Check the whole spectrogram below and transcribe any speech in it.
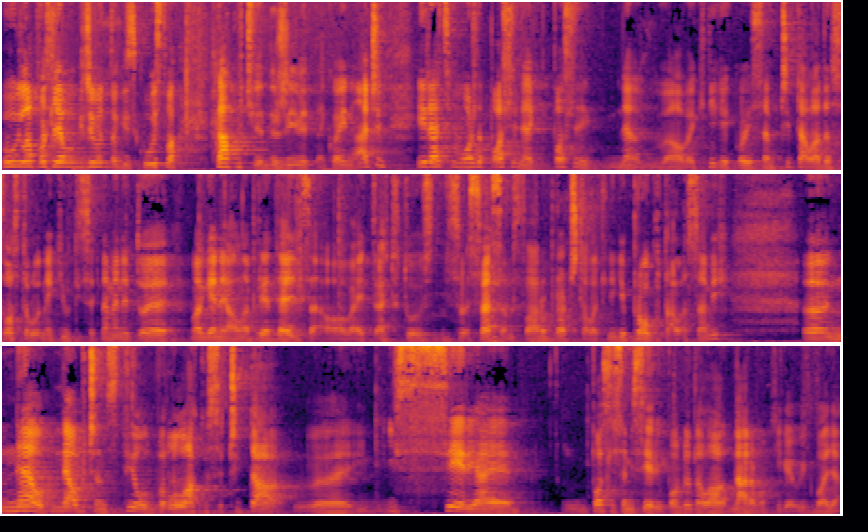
ugla, poslije ovog životnog iskustva, kako ću je doživjeti, na koji način. I recimo možda posljednje, posljednje ne, ove, knjige koje sam čitala da su ostalo neki utisak na mene, to je moja genijalna prijateljica. Ovaj, eto, to, sve, sve sam stvarno pročitala knjige, progutala sam ih. Neo, neobičan stil, vrlo lako se čita e, i serija je, poslije sam i seriju pogledala, naravno knjiga je uvijek bolja.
